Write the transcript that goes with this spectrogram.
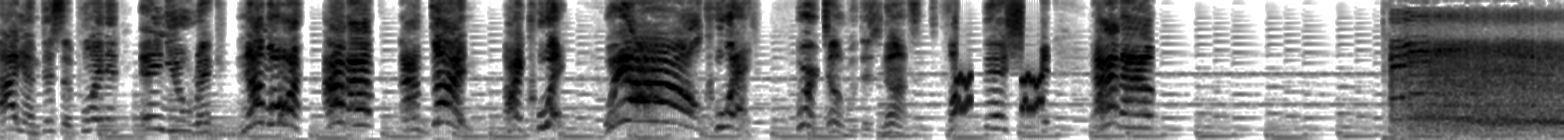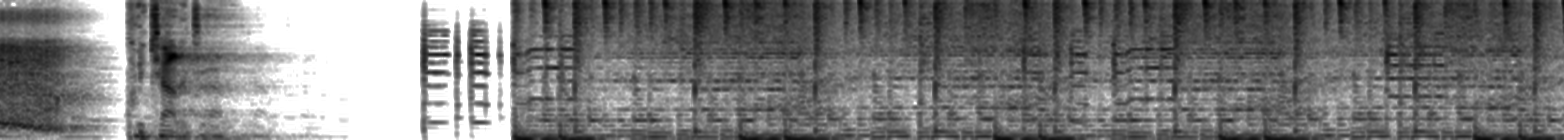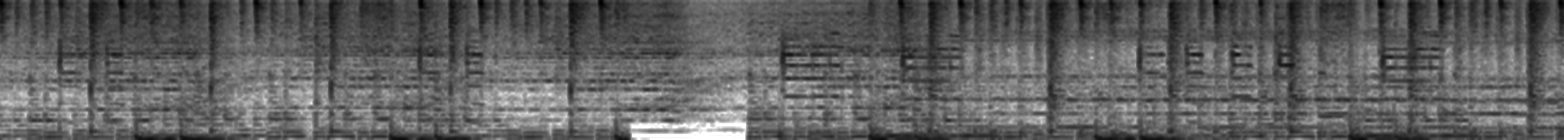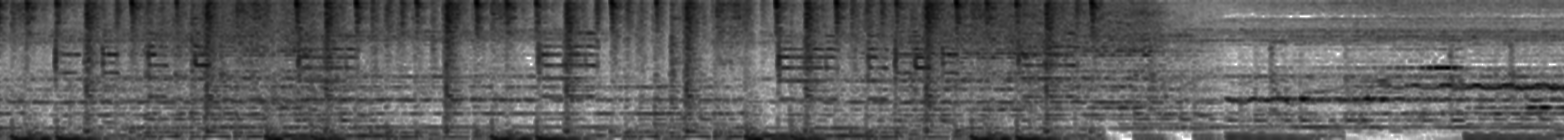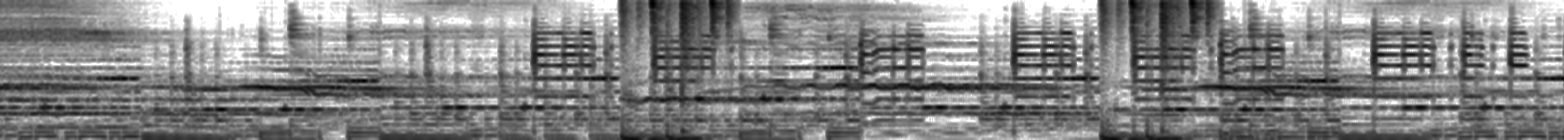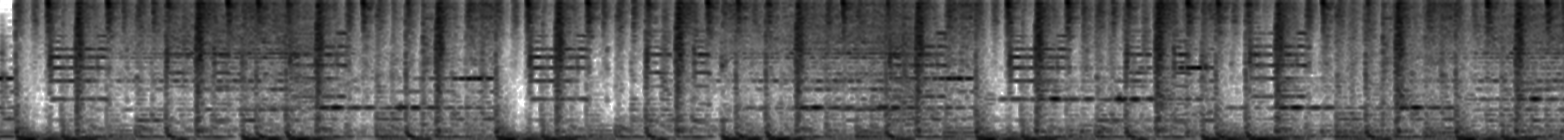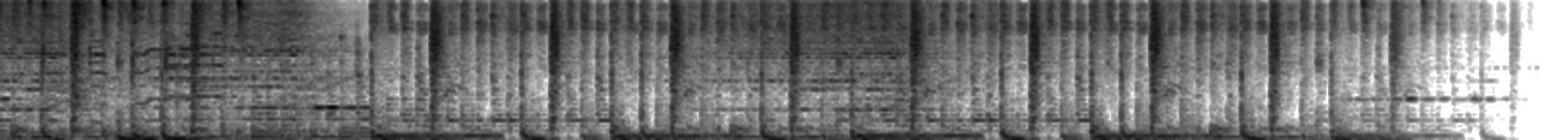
I am disappointed in you, Ric. No more! I'm out! I'm done! I quit! We all quit! We're done with this nonsense. Fuck this shit. I'm out! Fatality.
